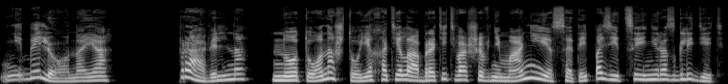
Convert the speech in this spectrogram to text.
«Не беленая». «Правильно. Но то, на что я хотела обратить ваше внимание, с этой позиции не разглядеть.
